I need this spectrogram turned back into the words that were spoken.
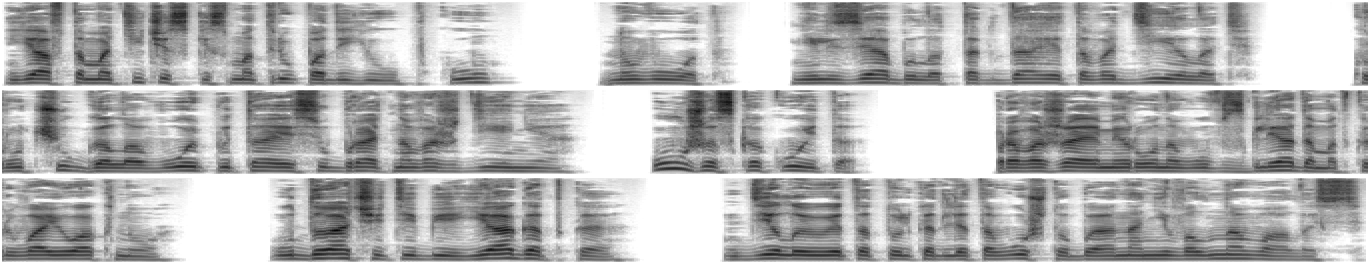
Я автоматически смотрю под юбку. Ну вот, нельзя было тогда этого делать. Кручу головой, пытаясь убрать наваждение. Ужас какой-то. Провожая Миронову взглядом, открываю окно. «Удачи тебе, ягодка!» Делаю это только для того, чтобы она не волновалась.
